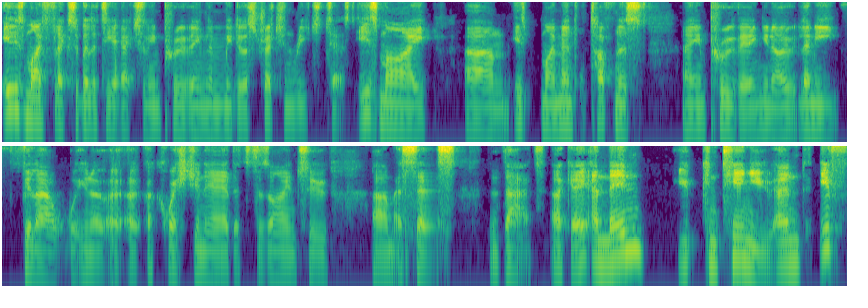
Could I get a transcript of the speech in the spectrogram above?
is my flexibility actually improving? Let me do a stretch and reach test. Is my um, is my mental toughness uh, improving? You know, let me fill out you know a, a questionnaire that's designed to um, assess that. Okay, and then you continue. And if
